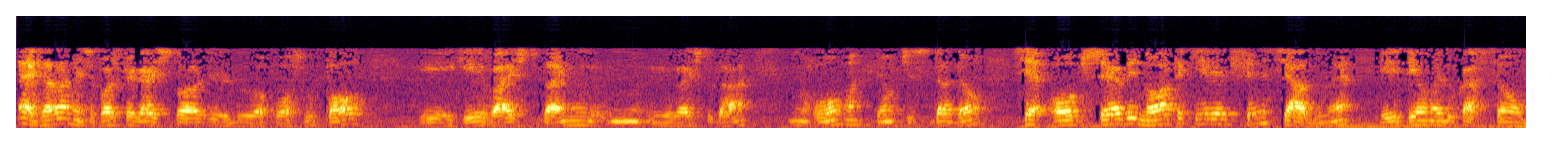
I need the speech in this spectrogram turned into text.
É, exatamente. Você pode pegar a história de, do apóstolo Paulo, e que vai estudar em, em, vai estudar em Roma, que é um cidadão, você observa e nota que ele é diferenciado, né? Ele tem uma educação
